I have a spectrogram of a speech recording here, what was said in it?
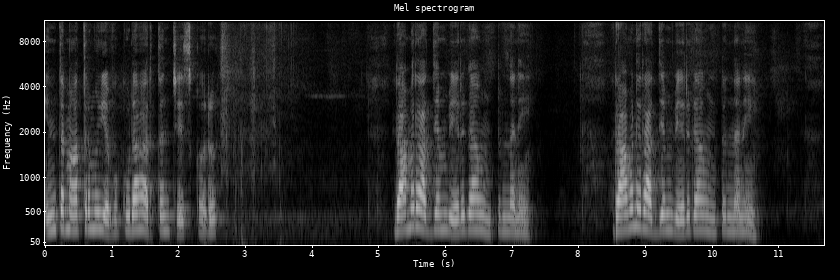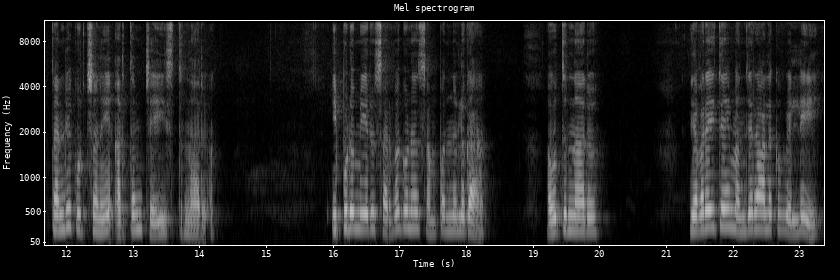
ఇంత మాత్రము ఎవరు కూడా అర్థం చేసుకోరు. రామరాజ్యం వేరుగా ఉంటుందని రావణ రాజ్యం వేరుగా ఉంటుందని తండ్రి కూర్చొని అర్థం చేయిస్తున్నారు. ఇప్పుడు మీరు సర్వగుణ సంపన్నులుగా అవుతున్నారు. ఎవరైతే మందిరాలకు వెళ్ళి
